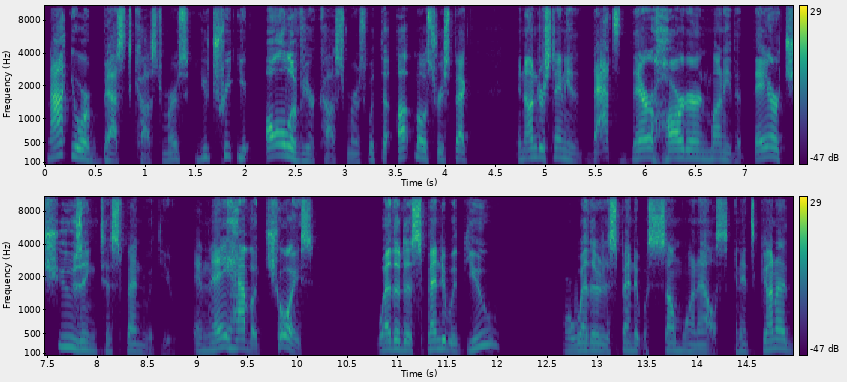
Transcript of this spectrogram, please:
not your best customers. You treat you, all of your customers with the utmost respect and understanding that that's their hard earned money that they are choosing to spend with you. And they have a choice whether to spend it with you or whether to spend it with someone else. And it's gonna,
